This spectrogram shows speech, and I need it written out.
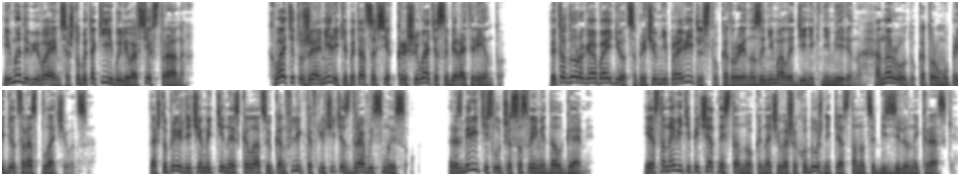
и мы добиваемся, чтобы такие были во всех странах. Хватит уже Америке пытаться всех крышевать и собирать ренту. Это дорого обойдется, причем не правительству, которое назанимало денег немерено, а народу, которому придется расплачиваться. Так что прежде чем идти на эскалацию конфликта, включите здравый смысл. Разберитесь лучше со своими долгами. И остановите печатный станок, иначе ваши художники останутся без зеленой краски.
